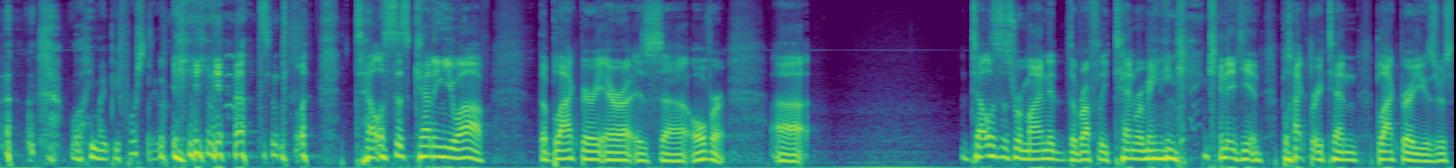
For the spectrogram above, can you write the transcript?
Well, he might be forced to. yeah, TELUS is cutting you off. The BlackBerry era is uh, over. Uh, TELUS has reminded the roughly 10 remaining Canadian BlackBerry 10 BlackBerry users.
